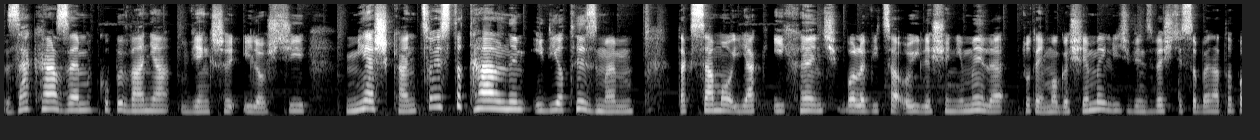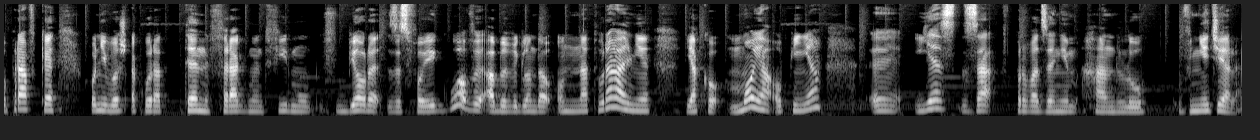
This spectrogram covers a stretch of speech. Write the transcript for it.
zakazem kupywania większej ilości mieszkań, co jest totalnym idiotyzmem. Tak samo jak i chęć, bo lewica, o ile się nie mylę, tutaj mogę się mylić, więc weźcie sobie na to poprawkę, ponieważ akurat ten fragment filmu biorę ze swojej głowy, aby wyglądał on naturalnie, jako moja opinia, y, jest za wprowadzeniem handlu w niedzielę.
